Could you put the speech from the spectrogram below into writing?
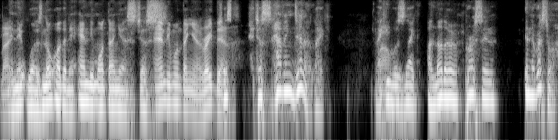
Right. And it was no other than Andy Montañez, just Andy Montañez, right there. just, just having dinner. Like, like he was like another person in the restaurant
